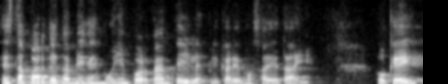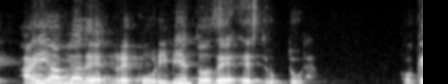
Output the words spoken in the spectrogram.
Esta parte también es muy importante y la explicaremos a detalle. ¿Ok? Ahí habla de recubrimientos de estructura. ¿Ok?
